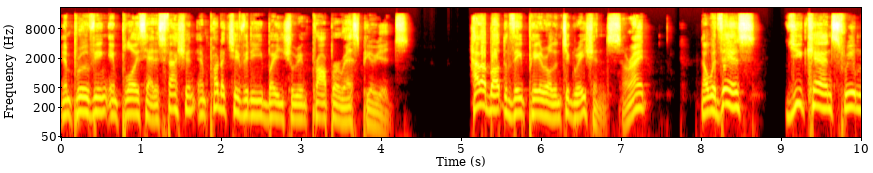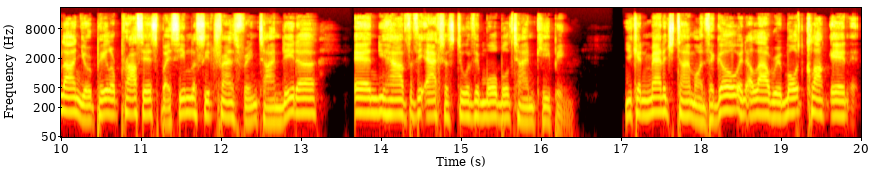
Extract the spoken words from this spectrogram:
improving employee satisfaction and productivity by ensuring proper rest periods. How about the payroll integrations, alright? Now with this, you can streamline your payroll process by seamlessly transferring time data and you have the access to the mobile timekeeping. You can manage time on the go and allow remote clock in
